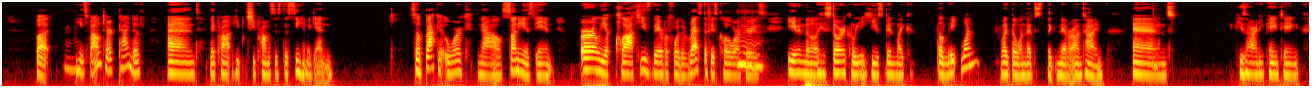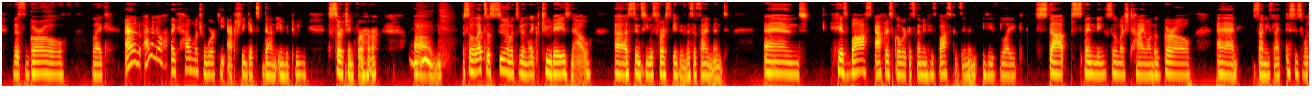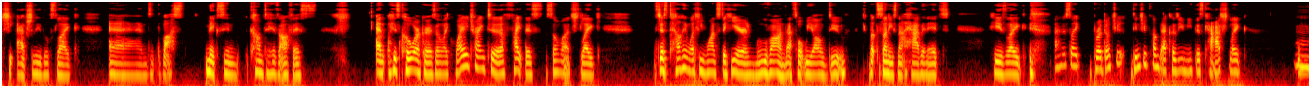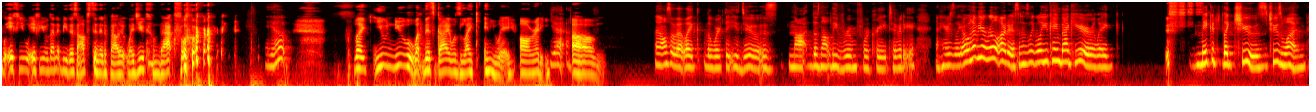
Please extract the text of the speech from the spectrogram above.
But mm-hmm. he's found her kind of. And they pro he she promises to see him again so back at work now, Sonny is in early o'clock. He's there before the rest of his coworkers, mm. even though historically he's been like the late one, like the one that's like never on time. And he's already painting this girl like I don't I don't know like how much work he actually gets done in between searching for her. Um so let's assume it's been like 2 days now uh, since he was first given this assignment. And his boss, after his coworkers come in, his boss comes in and he's like, stop spending so much time on the girl. And Sonny's like, this is what she actually looks like. And the boss makes him come to his office. And his coworkers are like, why are you trying to fight this so much? Like, just tell him what he wants to hear and move on. That's what we all do. But Sonny's not having it. He's like, I'm just like, bro, don't you, didn't you come back because you need this cash? Like, mm. if you, if you're gonna be this obstinate about it, why'd you come back for? yep. Like, you knew what this guy was like anyway, already. Yeah. Um, and also that, like, the work that you do is not does not leave room for creativity. And here's like, I want to be a real artist, and it's like, well, you came back here, like, make it like choose, choose one.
